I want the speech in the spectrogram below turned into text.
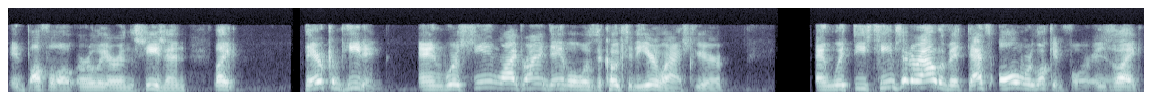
in Buffalo earlier in the season. Like they're competing, and we're seeing why Brian Daboll was the coach of the year last year. And with these teams that are out of it, that's all we're looking for is like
